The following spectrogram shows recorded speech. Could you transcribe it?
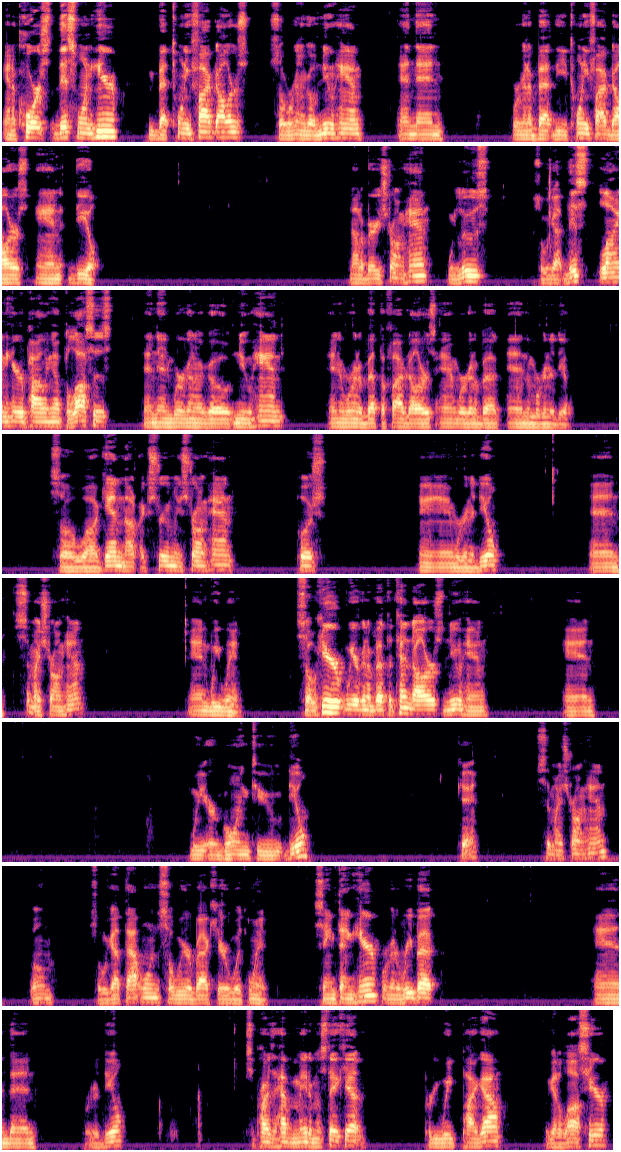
And of course, this one here, we bet $25. So we're going to go new hand and then we're going to bet the $25 and deal. Not a very strong hand. We lose. So we got this line here piling up the losses. And then we're going to go new hand. And then we're going to bet the $5 and we're going to bet and then we're going to deal. So uh, again, not extremely strong hand. Push. And we're going to deal. And semi-strong hand. And we win. So here we are going to bet the $10 new hand. And we are going to deal. Okay. Semi-strong hand. Boom. So we got that one. So we're back here with win. Same thing here. We're going to rebet. And then we're going to deal. Surprised I haven't made a mistake yet. Pretty weak Pai Gow. We got a loss here.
